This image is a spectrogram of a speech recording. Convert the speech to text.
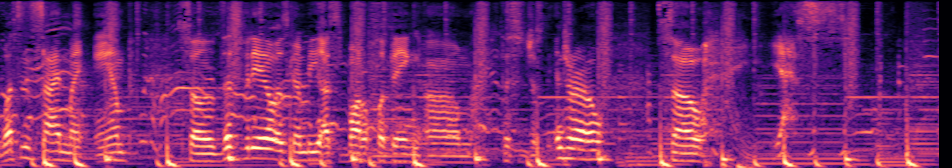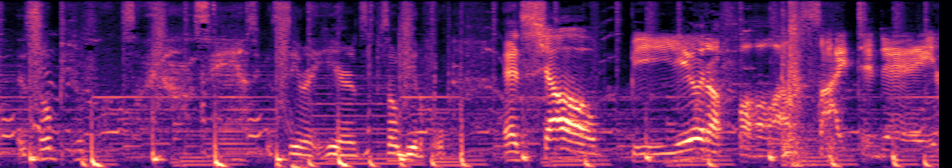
what's inside my amp. So this video is gonna be us bottle flipping. Um, this is just the intro. So yes, it's so beautiful outside. See, as you can see right here, it's so beautiful. It's so beautiful outside today.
